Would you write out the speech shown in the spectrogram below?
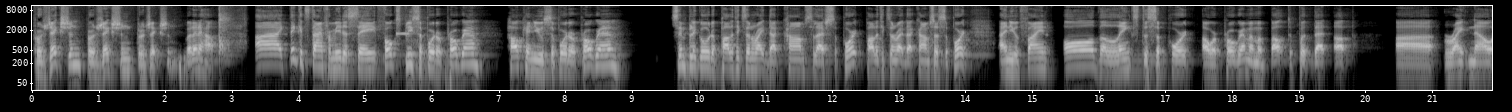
Projection, projection, projection. But anyhow, I think it's time for me to say, folks, please support our program. How can you support our program? Simply go to politicsdoneright.com slash support, politicsdoneright.com slash support, and you'll find all the links to support our program. I'm about to put that up uh, right now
